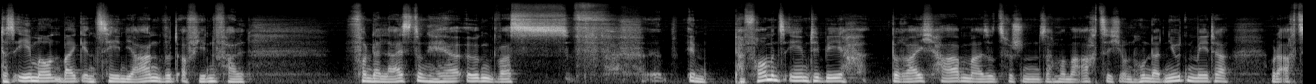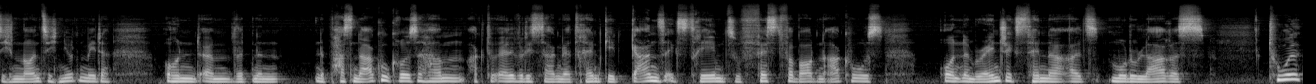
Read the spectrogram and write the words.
das E-Mountainbike in zehn Jahren wird auf jeden Fall von der Leistung her irgendwas im Performance-EMTB Bereich haben, also zwischen, sagen wir mal, 80 und 100 Newtonmeter oder 80 und 90 Newtonmeter und ähm, wird einen eine passende Akkugröße haben. Aktuell würde ich sagen, der Trend geht ganz extrem zu fest verbauten Akkus und einem Range Extender als modulares Tool.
